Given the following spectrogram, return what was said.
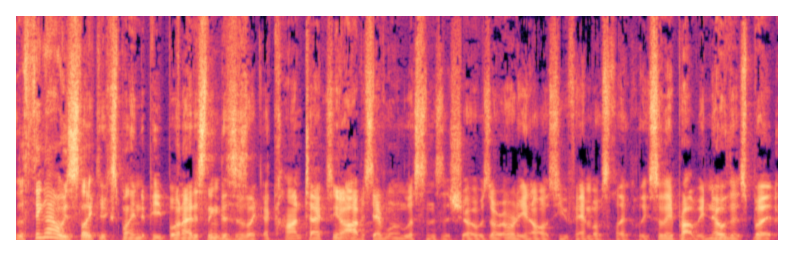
the thing I always like explain to people, and I just think this is like a context. You know, obviously everyone who listens to the show is already an LSU fan, most likely, so they probably know this. But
